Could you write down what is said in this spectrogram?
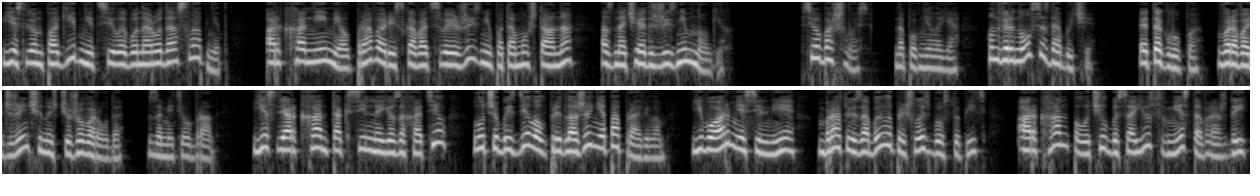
Если он погибнет, сила его народа ослабнет. Аркхан не имел права рисковать своей жизнью, потому что она означает жизни многих. Все обошлось», — напомнила я. «Он вернулся с добычи?» «Это глупо — воровать женщину из чужого рода», — заметил Бран. «Если Аркхан так сильно ее захотел, лучше бы сделал предложение по правилам. Его армия сильнее, брату Изабеллы пришлось бы уступить, а Аркхан получил бы союз вместо вражды.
